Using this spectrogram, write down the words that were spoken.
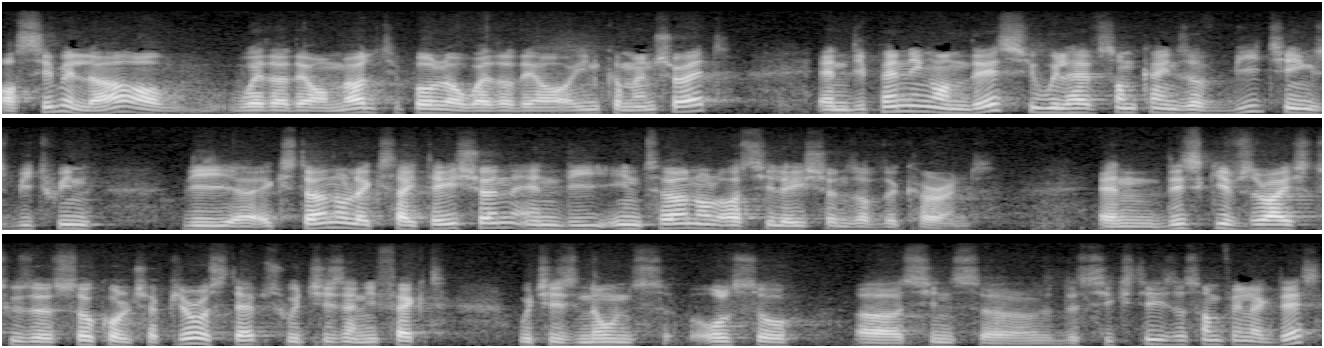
are similar, or whether they are multiple, or whether they are incommensurate. And depending on this, you will have some kinds of beatings between the uh, external excitation and the internal oscillations of the current. And this gives rise to the so-called Shapiro steps, which is an effect which is known also uh, since uh, the 60s or something like this.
